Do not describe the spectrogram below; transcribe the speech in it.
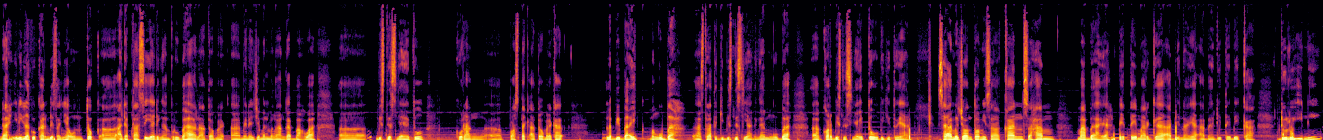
Nah, ini dilakukan biasanya untuk uh, adaptasi ya dengan perubahan atau uh, manajemen menganggap bahwa uh, bisnisnya itu kurang uh, prospek atau mereka lebih baik mengubah uh, strategi bisnisnya dengan mengubah uh, core bisnisnya itu begitu ya. Saya ambil contoh misalkan saham Maba ya, PT Marga Abinaya Abadi Tbk. Dulu ini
